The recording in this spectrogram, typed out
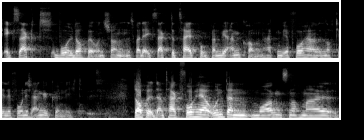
exakt, wohl doch bei uns schon, es war der exakte Zeitpunkt, wann wir ankommen, hatten wir vorher noch telefonisch angekündigt. Doppelt am Tag vorher und dann morgens nochmal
